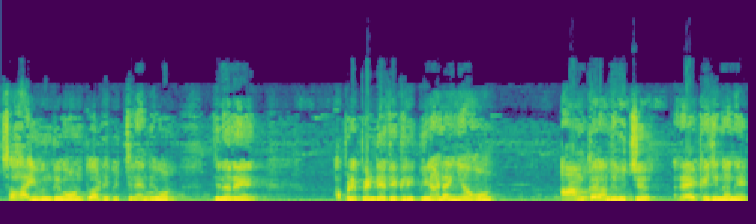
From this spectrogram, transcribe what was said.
ਸਹਾਈ ਹੁੰਦੇ ਹੋਣ, ਤੁਹਾਡੇ ਵਿੱਚ ਰਹਿੰਦੇ ਹੋਣ, ਜਿਨ੍ਹਾਂ ਨੇ ਆਪਣੇ ਪਿੰਡੇ ਤੇ ਗਰੀਬੀਆਂ ਹਟਾਈਆਂ ਹੋਣ, ਆਮ ਘਰਾਂ ਦੇ ਵਿੱਚ ਰਹਿ ਕੇ ਜਿਨ੍ਹਾਂ ਨੇ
